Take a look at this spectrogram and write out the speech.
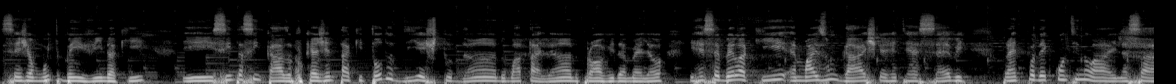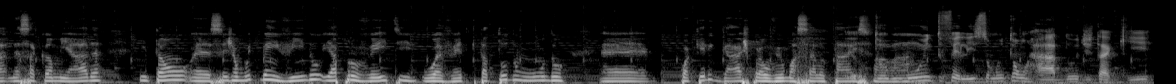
Seja muito bem-vindo aqui e sinta-se em casa, porque a gente está aqui todo dia estudando, batalhando para uma vida melhor e recebê-lo aqui é mais um gás que a gente recebe para a gente poder continuar aí nessa, nessa caminhada. Então, é, seja muito bem-vindo e aproveite o evento que está todo mundo é, com aquele gás para ouvir o Marcelo Tais falar. Estou muito feliz, estou muito honrado de estar aqui,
